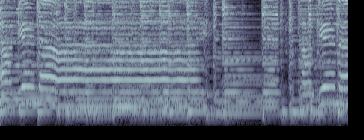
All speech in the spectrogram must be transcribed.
あげない。あげない。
